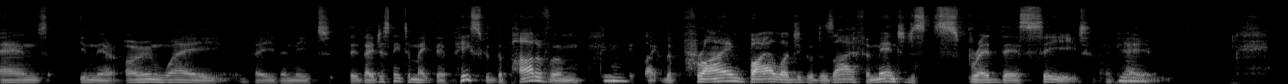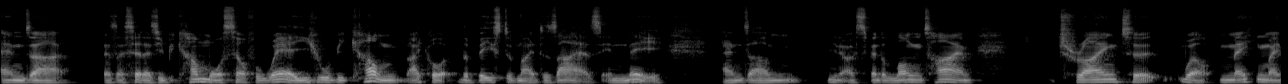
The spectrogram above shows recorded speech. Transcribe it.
And in their own way, they either need to, they just need to make their peace with the part of them. Mm. It's like the prime biological desire for men to just spread their seed. Okay. Mm. And, uh, as I said, as you become more self aware, you will become, I call it the beast of my desires in me. And, um, you know, I've spent a long time trying to well making my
